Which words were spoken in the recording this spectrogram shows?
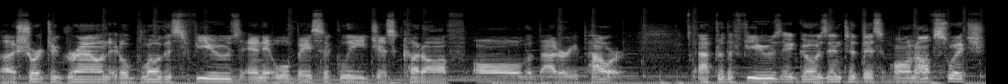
a short to ground, it'll blow this fuse and it will basically just cut off all the battery power. After the fuse, it goes into this on-off switch.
